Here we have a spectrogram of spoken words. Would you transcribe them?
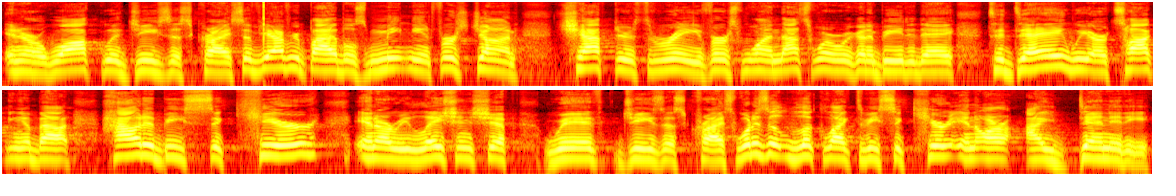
in our walk with Jesus Christ. So if you have your Bibles, meet me in 1 John chapter 3, verse 1. That's where we're going to be today. Today, we are talking about how to be secure in our relationship with Jesus Christ. What does it look like to be secure in our identity?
